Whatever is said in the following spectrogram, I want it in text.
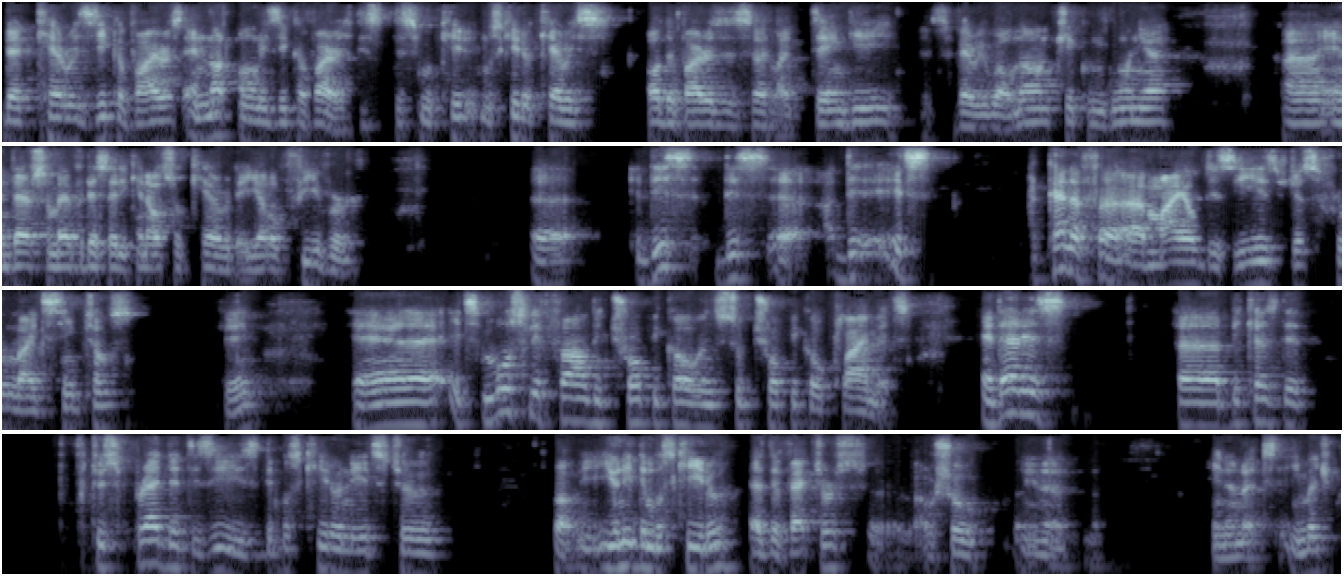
that carries Zika virus, and not only Zika virus. This, this mosquito, mosquito carries other viruses uh, like dengue, it's very well known, chikungunya, uh, and there's some evidence that it can also carry the yellow fever this this uh, it's a kind of a mild disease, just flu-like symptoms. Okay, and uh, it's mostly found in tropical and subtropical climates, and that is uh, because the to spread the disease, the mosquito needs to well, you need the mosquito as the vectors. Uh, I'll show in a in the next image.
